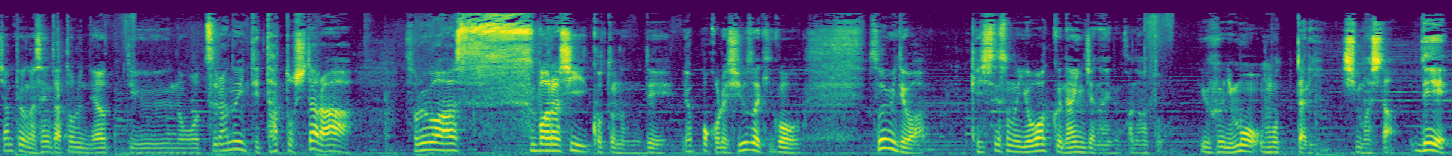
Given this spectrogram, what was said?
チャンピオンがセンター取るんだよっていうのを貫いてたとしたらそれは素晴らしいことなのでやっぱこれ塩崎豪そういう意味では決してその弱くないんじゃないのかなと。いうふうにも思ったりしました。で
